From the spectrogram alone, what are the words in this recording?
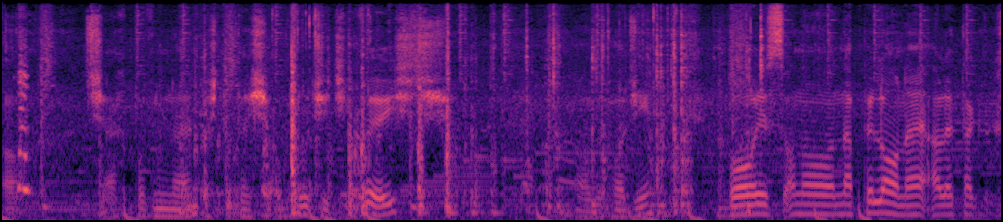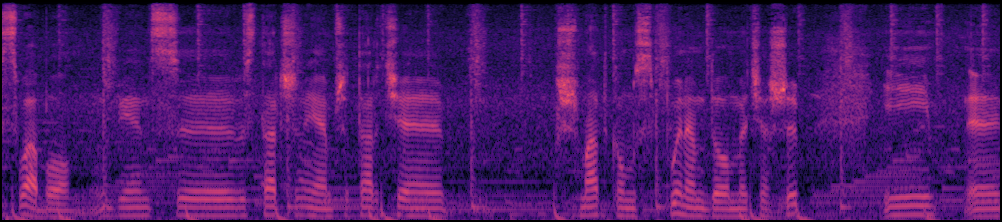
o ciach. Powinno jakoś tutaj się obrócić i wyjść. O, wychodzi. Bo jest ono napylone, ale tak słabo, więc y, wystarczy, nie wiem, przetarcie szmatką z płynem do mycia szyb i y,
